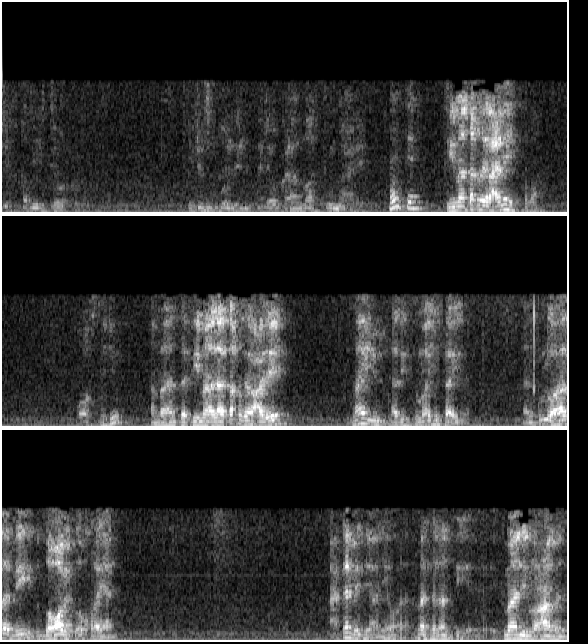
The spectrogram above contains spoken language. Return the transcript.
شيخ قضية التوكل. يجوز نقول إن أتوكل على الله ثم عليه. ممكن. فيما تقدر عليه طبعا. واصل يجوز. أما أنت فيما لا تقدر عليه ما يجوز. هذه ثم إيش الفائدة؟ يعني كل هذا بالضوابط الأخرى يعني. أعتمد يعني مثلا في إكمال المعاملة.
